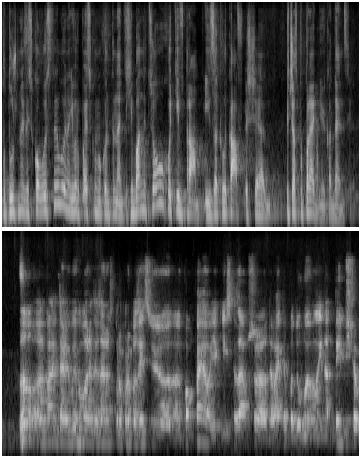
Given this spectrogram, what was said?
потужною військовою силою на європейському континенті. Хіба не цього хотів Трамп і закликав ще під час попередньої каденції? Ну, е, пане Віталію, ви говорите зараз про пропозицію е, Помпео, який сказав, що давайте подумаємо і над тим, щоб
